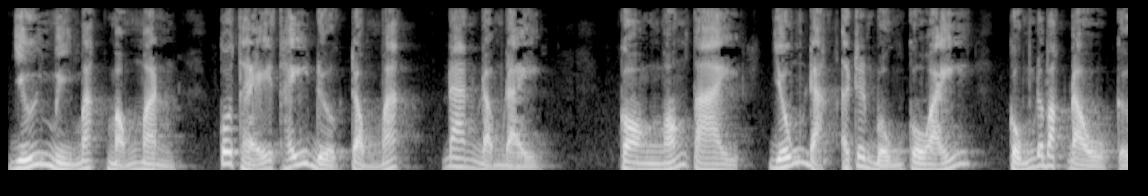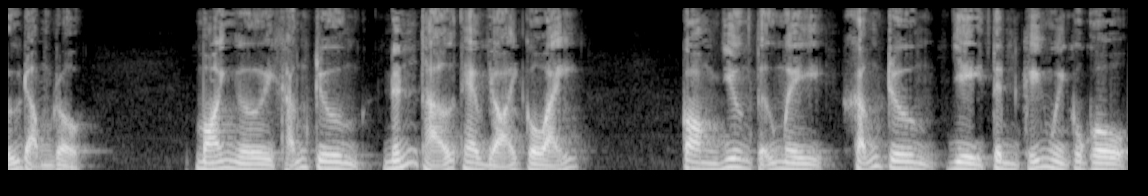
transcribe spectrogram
dưới mi mắt mỏng manh có thể thấy được trong mắt đang động đậy. Còn ngón tay vốn đặt ở trên bụng cô ấy cũng đã bắt đầu cử động rồi. Mọi người khẩn trương nín thở theo dõi cô ấy. Còn Dương Tử Mi khẩn trương vì tinh khí nguyên của cô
